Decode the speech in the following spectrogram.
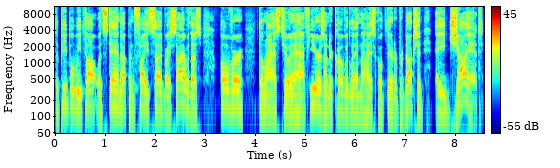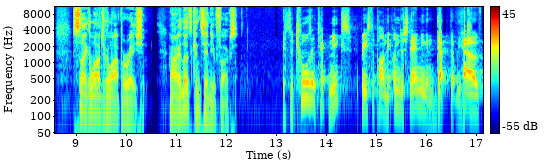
the people we thought would stand up and fight side by side with us over the last two and a half years under COVID land, the high school theater production, a giant psychological operation. All right, let's continue, folks. It's the tools and techniques based upon the understanding and depth that we have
